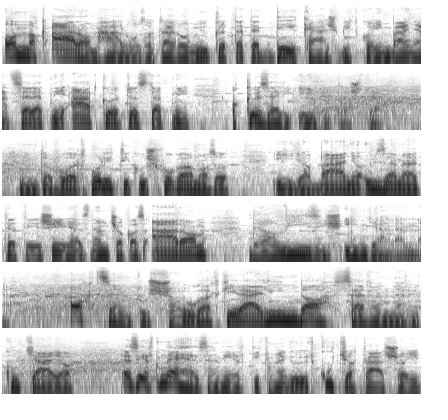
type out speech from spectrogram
annak áramhálózatáról működtetett DK-s bitcoin bányát szeretné átköltöztetni a közeli égitestre. Mint a volt politikus fogalmazott, így a bánya üzemeltetéséhez nem csak az áram, de a víz is ingyen lenne. Akcentussal ugat király Linda, Seven nevű kutyája, ezért nehezen értik meg őt kutyatársai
